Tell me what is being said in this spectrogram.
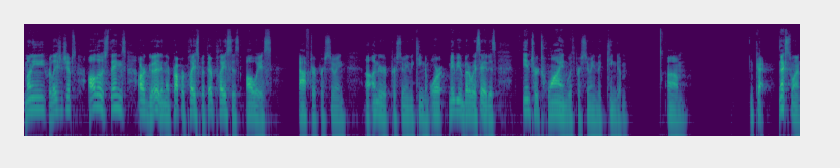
money, relationships, all those things are good in their proper place, but their place is always after pursuing, uh, under pursuing the kingdom. Or maybe a better way to say it is intertwined with pursuing the kingdom. Um, okay, next one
